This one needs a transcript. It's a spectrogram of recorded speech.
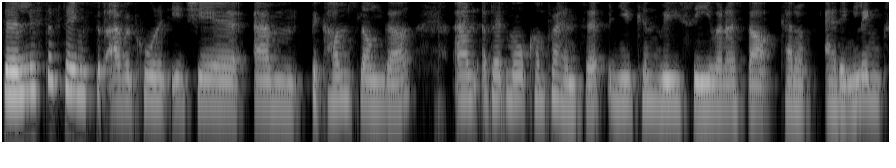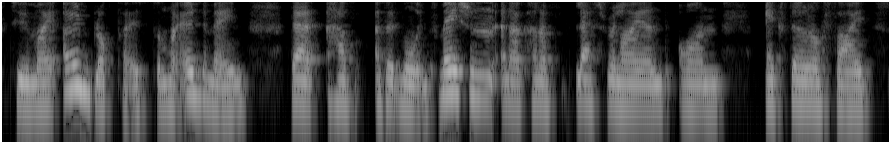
the list of things that I recorded each year um, becomes longer and a bit more comprehensive. And you can really see when I start kind of adding links to my own blog posts on my own domain that have a bit more information and are kind of less reliant on external sites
